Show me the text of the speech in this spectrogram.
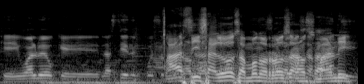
que igual veo que las tienen puestas. Ah, sí, saludos a Mono Rosa, a Mandy.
